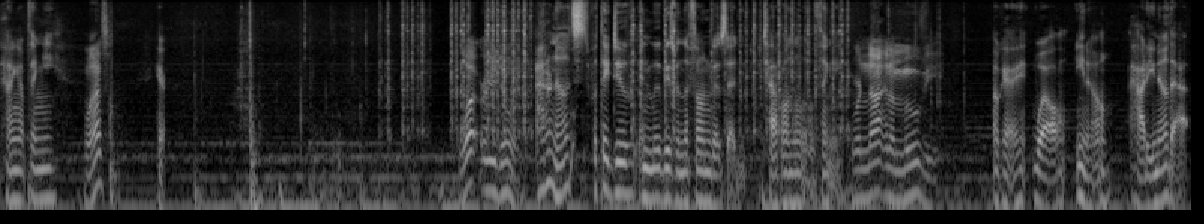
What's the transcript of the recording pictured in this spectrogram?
hang up thingy? What? Here. What are you doing? I don't know. It's what they do in movies when the phone goes dead. You tap on the little thingy. We're not in a movie. Okay, well, you know, how do you know that?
